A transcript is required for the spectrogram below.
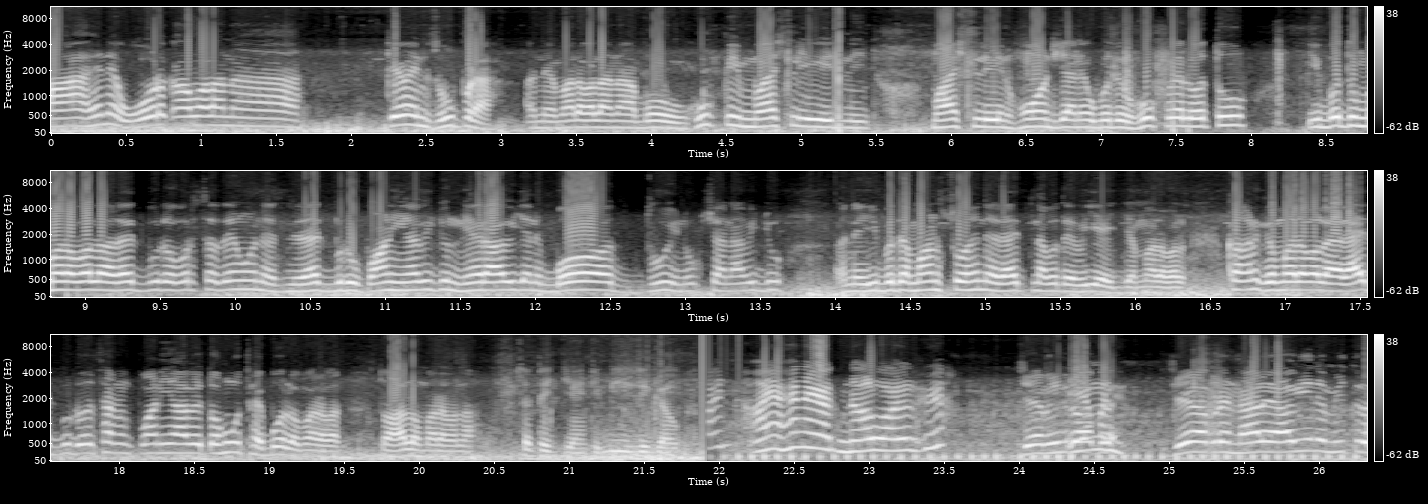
આ હે ને ઓળકાવાળાના કહેવાય ને ઝૂંપડા. અને મારા વાલાના બહુ હુકી માછલી માછલી હોંઠિયા ને એવું બધું હુકવેલું હતું. એ બધું મારા વાલા વરસાદ આવ્યો ને રાતભૂરું પાણી આવી ગયું નેર આવી જાય ને બધુંય નુકસાન આવી ગયું. અને એ બધા માણસો છે ને રાતના બધા વૈયા ગયા મારા વાલા કારણ કે મારા વાલા રાતભૂર અચાનક પાણી આવે તો શું થાય? બોલો મારા વાલા તો હાલો મારા વાલા સટી ગયા અહીંથી બીજી જગ્યા ઉપર. અહીંયા છે ને એક નાળો આવ્યો છે. જે મિત્રો જે આપણે નાળે આવીને મિત્રો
